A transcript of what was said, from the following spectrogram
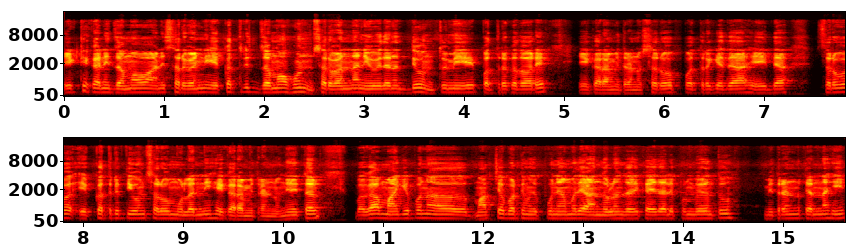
एक ठिकाणी जमावं आणि सर्वांनी एकत्रित जमा होऊन सर्वांना निवेदनं देऊन तुम्ही हे पत्रकाद्वारे हे करा मित्रांनो. सर्व पत्रके द्या हे द्या सर्व एकत्रित येऊन सर्व मुलांनी हे करा मित्रांनो. नाहीतर बघा मागे पण मागच्या भरतीमध्ये पुण्यामध्ये आंदोलन झाले काय झाले पण परंतु मित्रांनो त्यांनाही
